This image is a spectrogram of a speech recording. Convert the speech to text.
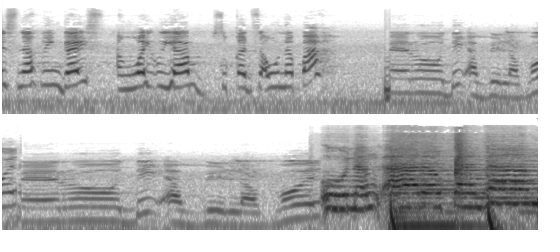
Miss Nothing guys, ang way uyab, sukad sa una pa. Pero di available. Pero di available. Unang araw pa lang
